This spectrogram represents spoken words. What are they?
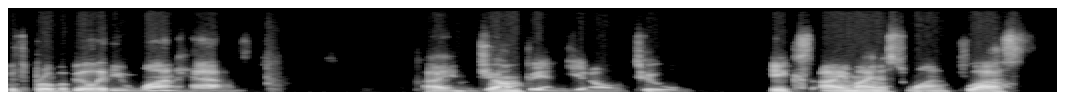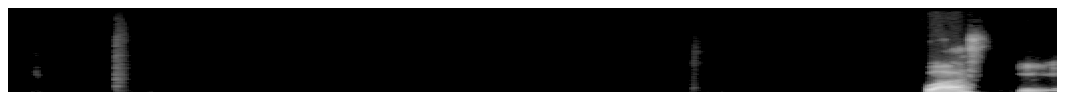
with probability one half, I'm jumping, you know, to xi minus one plus plus e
